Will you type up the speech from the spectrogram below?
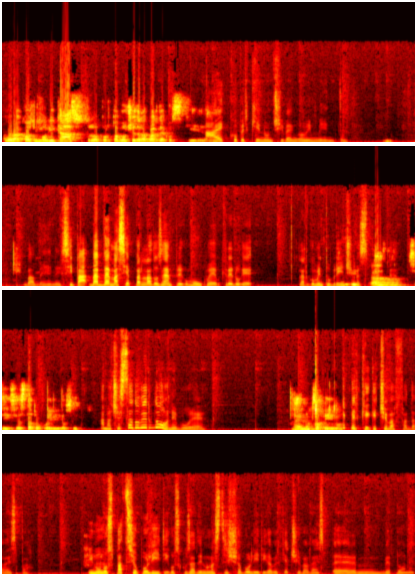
Allora, Cosimo Di Castro, portavoce della Guardia Costiera. ah, ecco perché non ci vengono in mente. Mm. Va bene. Si pa- vabbè, ma si è parlato sempre comunque, credo che L'argomento principe. Ah, sì, sia stato quello, sì. Ah, ma c'è stato Verdone pure. Eh, non sapevo. E perché? Che ci va a fare da Vespa? In uno spazio politico, scusate, in una striscia politica, perché ci va Vespa? ehm, Verdone?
